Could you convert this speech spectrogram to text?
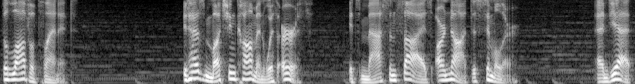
the lava planet. It has much in common with Earth. Its mass and size are not dissimilar. And yet,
